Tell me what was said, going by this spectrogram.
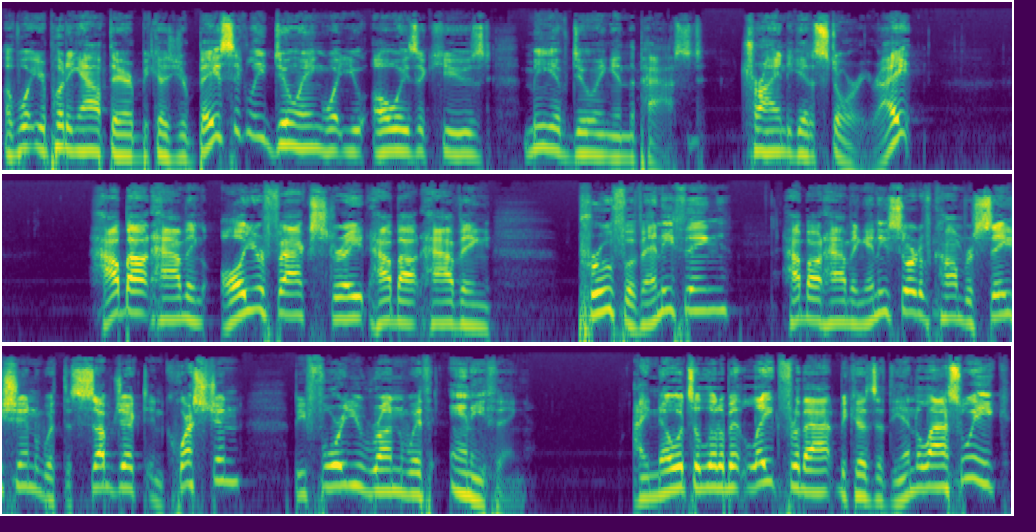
of what you're putting out there because you're basically doing what you always accused me of doing in the past trying to get a story, right? How about having all your facts straight? How about having proof of anything? How about having any sort of conversation with the subject in question before you run with anything? I know it's a little bit late for that because at the end of last week,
